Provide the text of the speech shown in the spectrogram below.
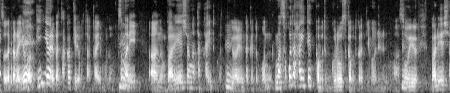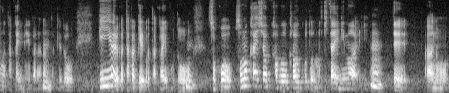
そうだから要は PR が高ければ高いほどつまりあのバリエーションが高いとかって言われるんだけども、まあ、そこでハイテク株とかグロース株とかって言われるのはそういうバリエーションが高い銘柄なんだけど、PR が高ければ高いほど、うんそこその会社株を買うことの期待利回りうんってあの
